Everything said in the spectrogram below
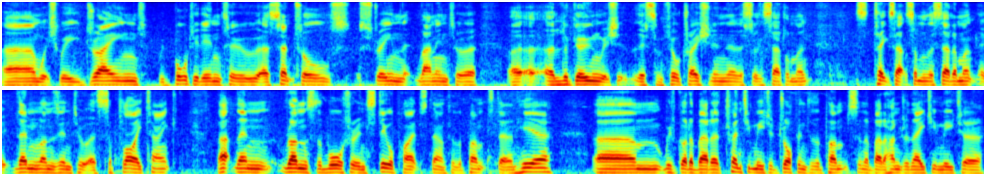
um, which we drained. We brought it into a central stream that ran into a, a, a lagoon, which there's some filtration in there, there's some settlement, it takes out some of the sediment. It then runs into a supply tank. That then runs the water in steel pipes down to the pumps down here. Um, we've got about a 20 metre drop into the pumps and about 180 metre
